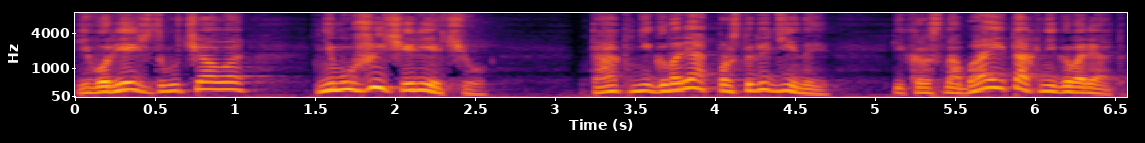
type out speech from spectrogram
Его речь звучала не мужичьей речью, так не говорят простолюдины, и краснобаи так не говорят.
